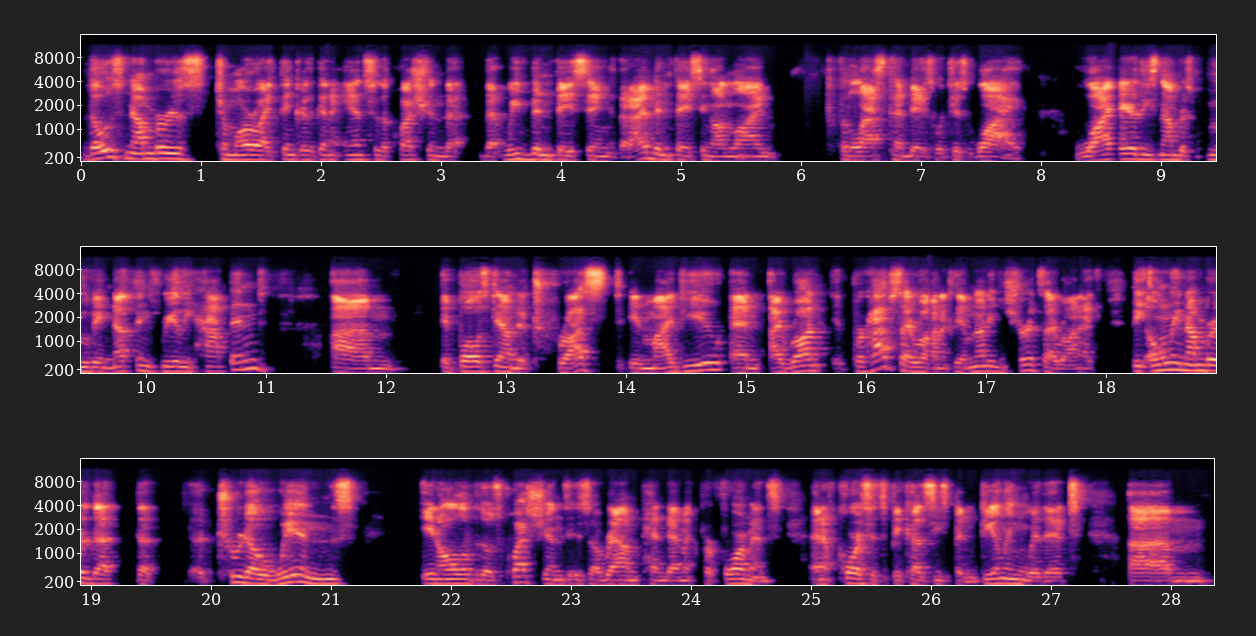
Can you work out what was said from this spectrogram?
Those numbers tomorrow, I think, are going to answer the question that that we've been facing, that I've been facing online for the last ten days, which is why. Why are these numbers moving? Nothing's really happened. Um, it boils down to trust, in my view, and iron. Perhaps ironically, I'm not even sure it's ironic. The only number that that uh, Trudeau wins in all of those questions is around pandemic performance. And of course, it's because he's been dealing with it. Um,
